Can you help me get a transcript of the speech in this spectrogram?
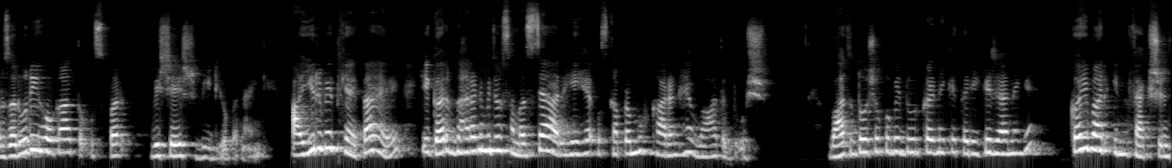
और ज़रूरी होगा तो उस पर विशेष वीडियो बनाएँगे। आयुर्वेद कहता है कि गर्भ धारण में जो समस्या आ रही है, उसका प्रमुख कारण है वात दोष। वात दोषों को भी दूर करने के तरीके जानेंगे। कई बार इन्फेक्शन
